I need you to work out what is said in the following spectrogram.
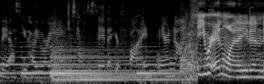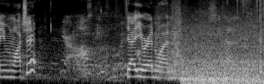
They ask you how you are, you just have to say that you're fine when you're not. You were in one and you didn't even watch it. Yeah, you were in one. She does.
